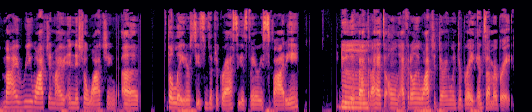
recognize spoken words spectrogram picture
my rewatch and my initial watching of the later seasons of Degrassi is very spotty due to the Mm. fact that I had to only I could only watch it during winter break and summer break.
